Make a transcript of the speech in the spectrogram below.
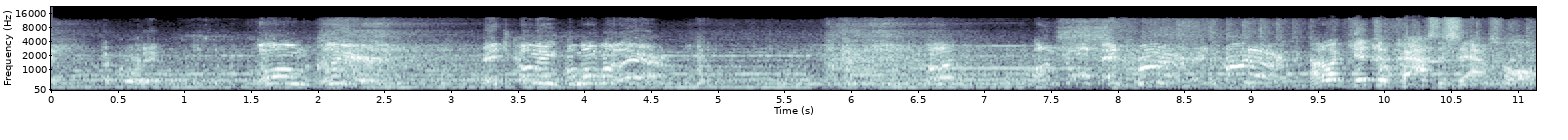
Authorization! According. Zone clear! It's coming from over there! Huh? I'm going! Intruder! Intruder! How do I get to past this asshole?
